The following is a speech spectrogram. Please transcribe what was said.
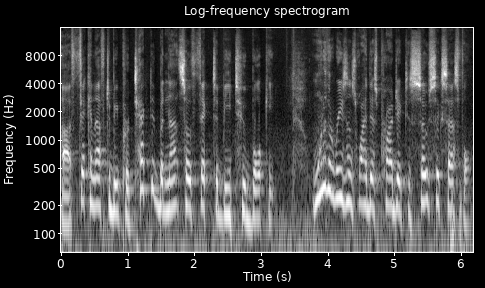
Uh, thick enough to be protected, but not so thick to be too bulky. One of the reasons why this project is so successful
